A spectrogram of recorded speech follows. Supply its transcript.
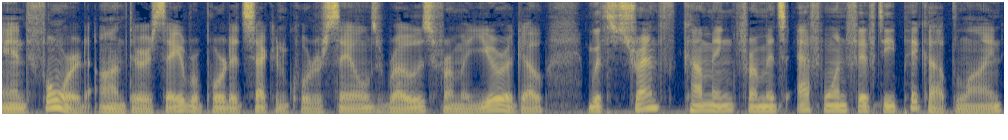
And Ford on Thursday reported second quarter sales rose from a year ago, with strength coming from its F 150 pickup line,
